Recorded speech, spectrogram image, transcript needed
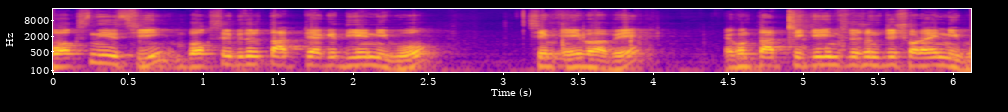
বক্স নিয়েছি বক্সের ভিতরে তারটি আগে দিয়ে নিব। সেম এইভাবে। এখন তার থেকে ইনসুলেশনটি সরাই নিব।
